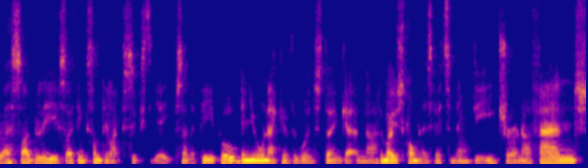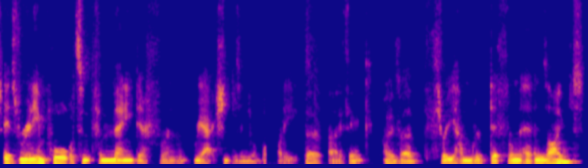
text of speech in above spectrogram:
US, I believe. So I think something like 68% of people in your neck of the woods don't get enough. The most common is vitamin D, sure enough. And it's really important for many different reactions in your body. So I think over 300 different enzymes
